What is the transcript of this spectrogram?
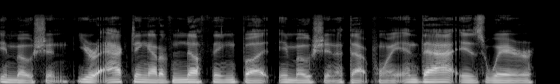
emotion you're acting out of nothing but emotion at that point and that is where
